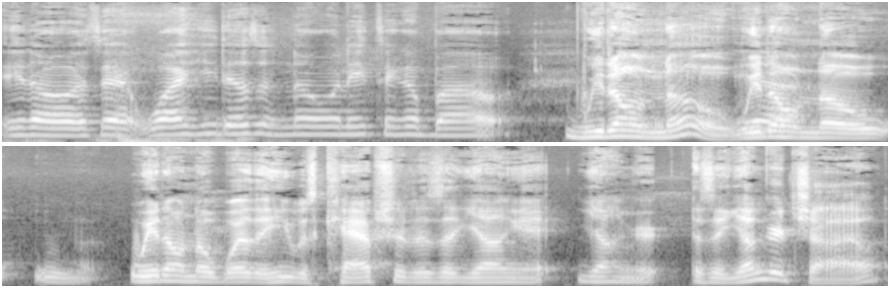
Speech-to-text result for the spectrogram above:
You know, is that why he doesn't know anything about we don't know. We yeah. don't know. We don't know whether he was captured as a young, younger, as a younger child,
